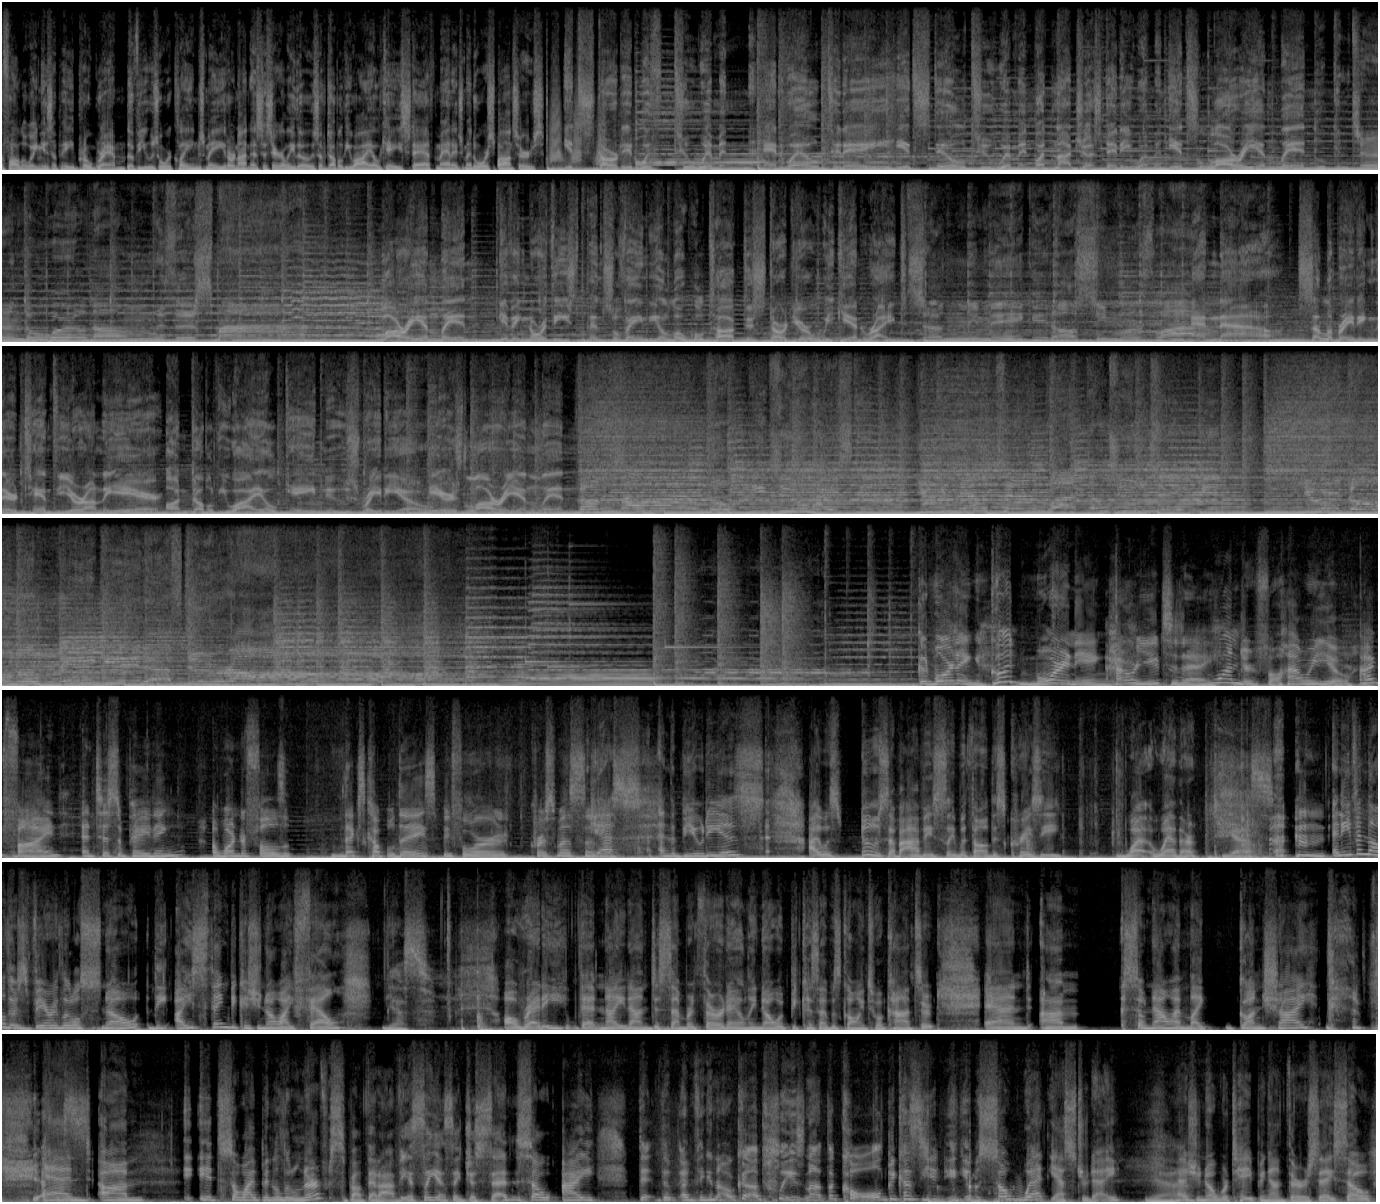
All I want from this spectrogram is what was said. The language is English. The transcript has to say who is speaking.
Speaker 1: The following is a paid program. The views or claims made are not necessarily those of WILK staff, management, or sponsors.
Speaker 2: It started with two women. And well, today it's still two women, but not just any women. It's Laurie and Lynn.
Speaker 3: Who can turn the world on with a smile?
Speaker 2: Laurie and Lynn, giving Northeast Pennsylvania local talk to start your weekend right.
Speaker 3: Suddenly make it all seem worthwhile.
Speaker 2: And now, celebrating their 10th year on the air on WILK News Radio. Here's Laurie and Lynn.
Speaker 4: Good morning.
Speaker 5: Good morning.
Speaker 4: How are you today?
Speaker 5: Wonderful. How are you?
Speaker 4: I'm fine. Anticipating a wonderful next couple days before Christmas. And
Speaker 5: Yes, and the beauty is, I was news of obviously with all this crazy we- weather,
Speaker 4: Yes.
Speaker 5: and even though there's very little snow, the ice thing because you know I fell
Speaker 4: yes.
Speaker 5: already that night on December 3rd. I only know it because I was going to a concert. And um, so now I'm like gun shy. And um, it's so I've been a little nervous about that, obviously, as I just said. And so I, the, the, I'm thinking, oh God, please not the cold because you, it, it was so wet yesterday.
Speaker 4: Yeah.
Speaker 5: As you know, we're taping on Thursday. So,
